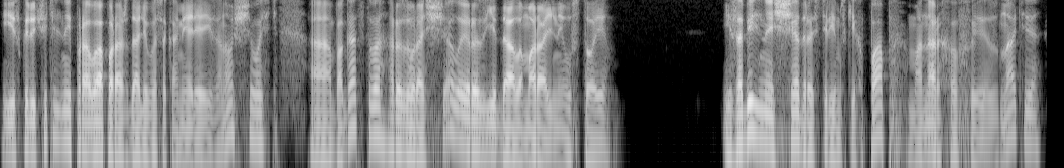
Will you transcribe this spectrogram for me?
и исключительные права порождали высокомерие и заносчивость, а богатство развращало и разъедало моральные устои. Изобильная щедрость римских пап, монархов и знати –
